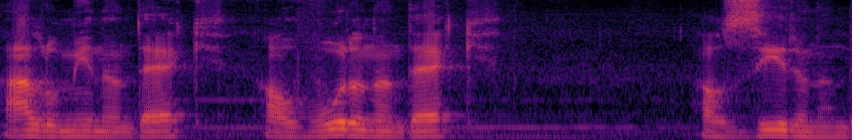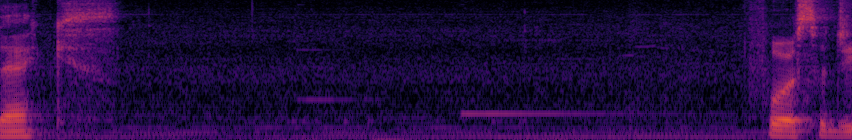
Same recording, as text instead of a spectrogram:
Aluminandek, Alvuronandek, Alzironandek, força de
